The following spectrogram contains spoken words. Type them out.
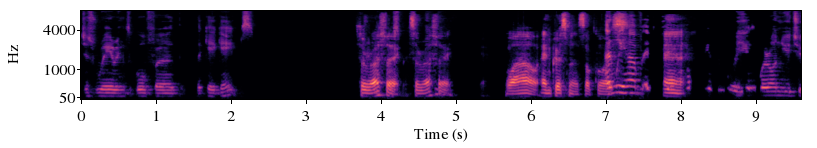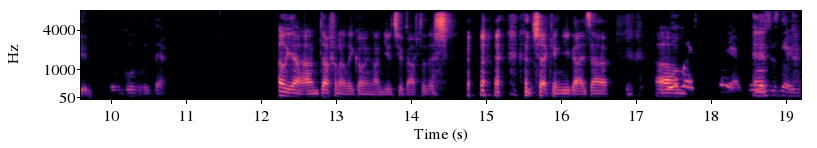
just rearing to go for the Gay Games. Terrific, terrific. Yeah. Wow, and Christmas, of course. And we have uh, we're on YouTube. We'll go look there. Oh yeah, I'm definitely going on YouTube after this and checking you guys out. Um, there. is there.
